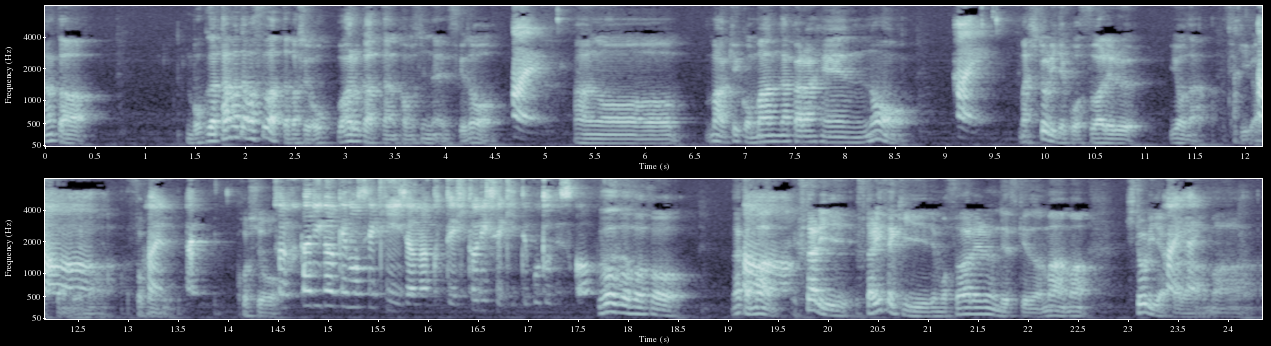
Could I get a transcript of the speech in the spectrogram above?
なんか、僕がたまたま座った場所が悪かったのかもしれないですけど、はい。あのーまあ結構真ん中らへんの、はい。まあ一人でこう座れるような席があったんで、まあそこに。はい腰を、それ二人掛けの席じゃなくて一人席ってことですか？そうそうそうそう。なんかまああ、二人、二人席でも座れるんですけど、まあまあ、一人やから、はいはい。ま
